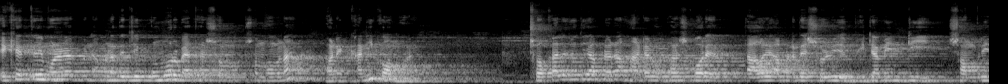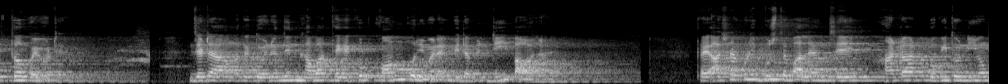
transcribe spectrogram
এক্ষেত্রে মনে রাখবেন আপনাদের যে কোমর ব্যথার সম- সম্ভাবনা অনেকখানি কম হয়। সকালে যদি আপনারা হাঁটার অভ্যাস করেন, তাহলে আপনাদের শরীরে ভিটামিন ডি সমৃদ্ধ হয়ে ওঠে। যেটা আমাদের দৈনন্দিন খাবার থেকে খুব কম পরিমাণে ভিটামিন ডি পাওয়া যায়। তাই আশা করি বুঝতে পারলেন যে হাঁটার প্রকৃত নিয়ম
